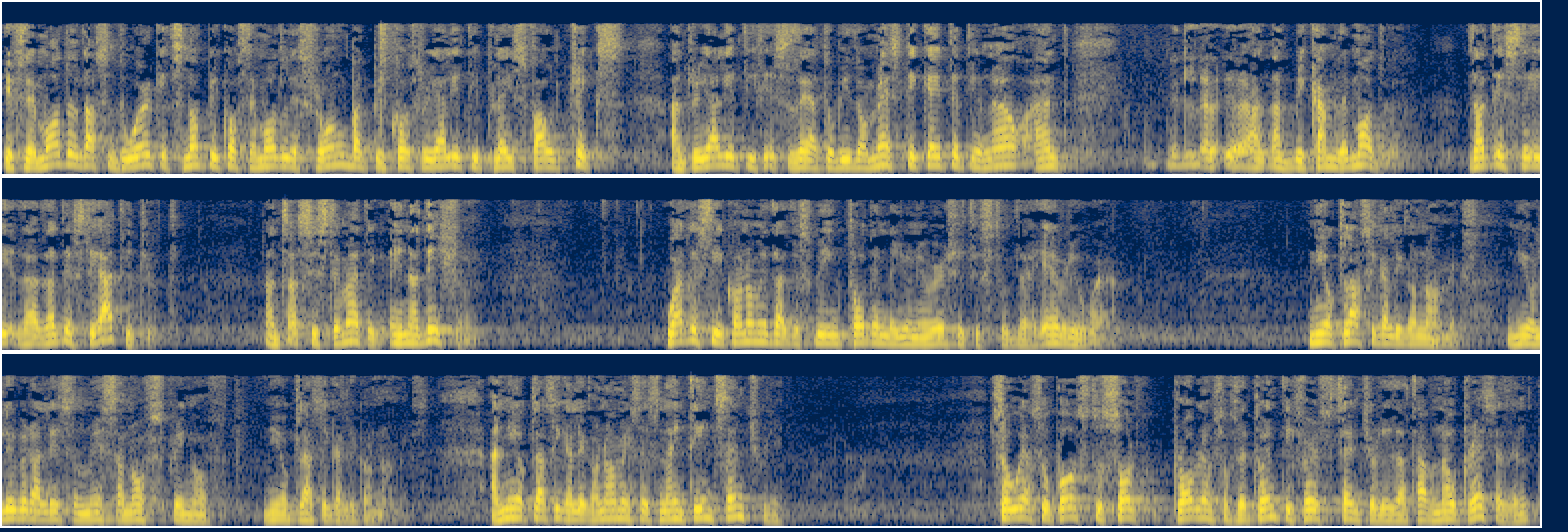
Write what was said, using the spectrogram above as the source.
If the model doesn't work, it's not because the model is wrong, but because reality plays foul tricks. And reality is there to be domesticated, you know, and, and become the model. That is the, that is the attitude. And that's systematic. In addition, what is the economy that is being taught in the universities today, everywhere? Neoclassical economics. Neoliberalism is an offspring of neoclassical economics. And neoclassical economics is 19th century. So we are supposed to solve problems of the 21st century that have no precedent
